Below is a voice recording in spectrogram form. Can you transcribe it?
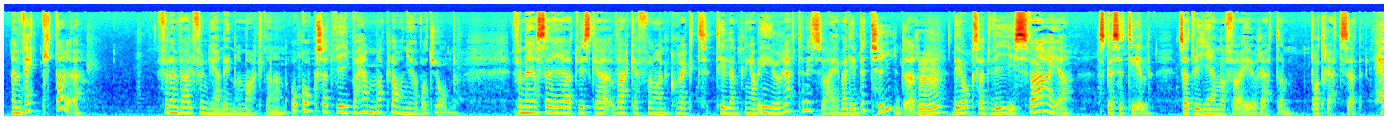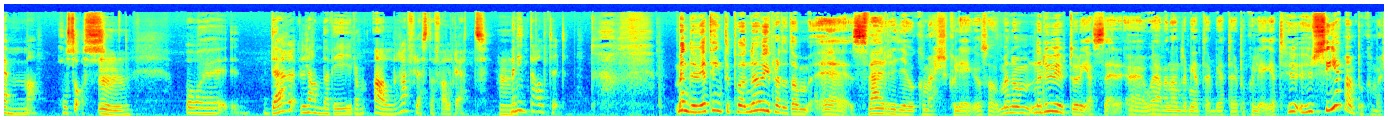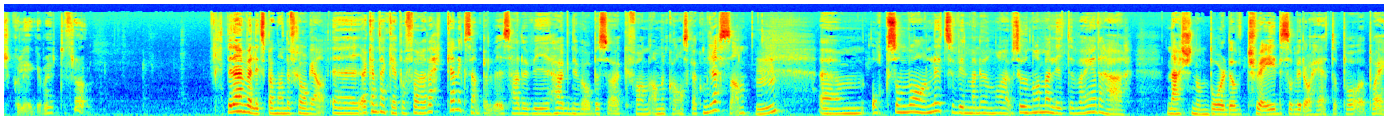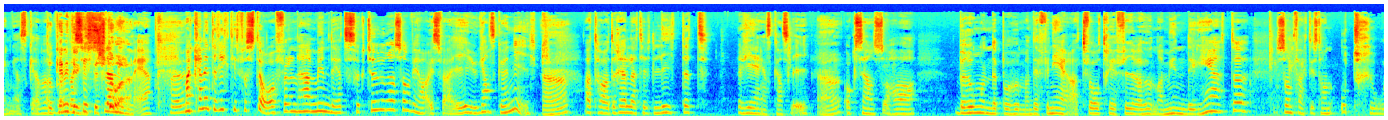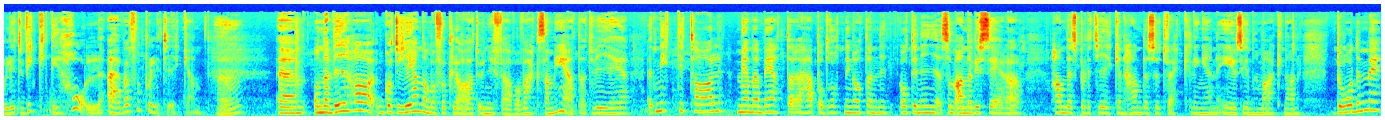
en väktare för den välfungerande inre marknaden och också att vi på hemmaplan gör vårt jobb. För när jag säger att vi ska verka för en korrekt tillämpning av EU-rätten i Sverige, vad det betyder, det är också att vi i Sverige ska se till så att vi genomför EU-rätten på ett rätt sätt hemma hos oss. Och eh, där landar vi i de allra flesta fall rätt, men inte alltid. Men du, jag tänkte på, nu har vi ju pratat om eh, Sverige och Kommerskollegium och så. Men om, när du är ute och reser eh, och även andra medarbetare på kollegiet. Hur, hur ser man på Kommerskollegium utifrån? Det där är en väldigt spännande fråga. Eh, Jag kan tänka på förra veckan exempelvis hade vi högnivåbesök från amerikanska kongressen. Ehm, Och som vanligt så, vill man undra, så undrar man lite vad är det här National Board of Trade som vi då heter på, på engelska. Vad, De kan inte vad sysslar ni med? Nej. Man kan inte riktigt förstå för den här myndighetsstrukturen som vi har i Sverige är ju ganska unik. Ja. Att ha ett relativt litet regeringskansli Ja. och sen så ha beroende på hur man definierar, 2, 3, 400 myndigheter som faktiskt har en otroligt viktig roll även för politiken. Ehm, Och när vi har gått igenom och förklarat ungefär vår verksamhet, att vi är ett 90-tal medarbetare här på Drottninggatan 89 som analyserar handelspolitiken, handelsutvecklingen, EUs inre marknad. Både med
